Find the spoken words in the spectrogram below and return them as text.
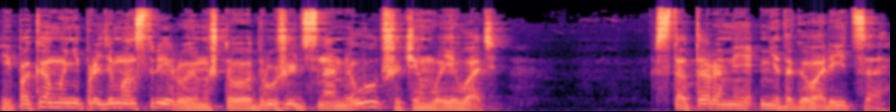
И пока мы не продемонстрируем, что дружить с нами лучше, чем воевать, с татарами не договориться.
